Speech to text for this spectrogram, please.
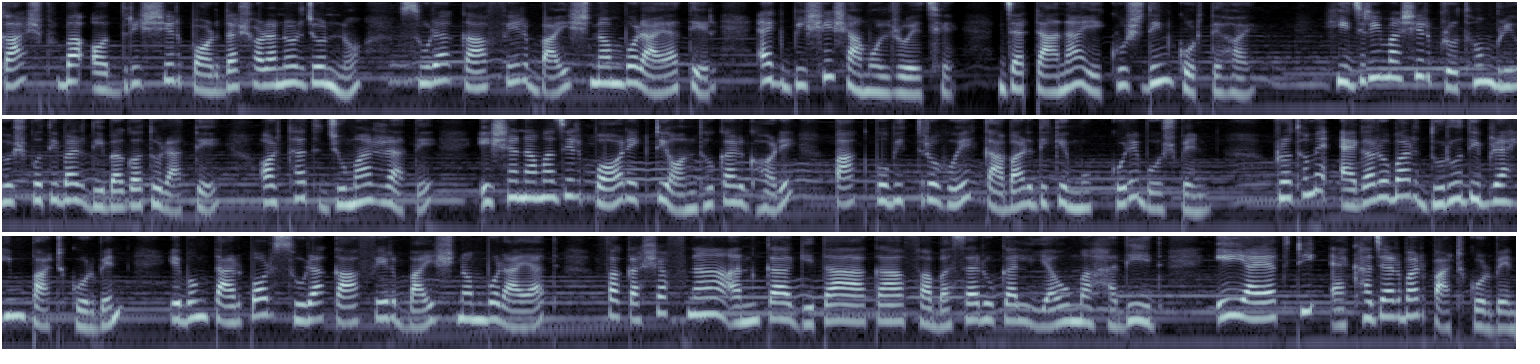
কাশফ বা অদৃশ্যের পর্দা সরানোর জন্য সুরা কাফের ২২ নম্বর আয়াতের এক বিশেষ আমল রয়েছে, যা টানা একুশ দিন করতে হয়। হিজরি মাসের প্রথম বৃহস্পতিবার দিবাগত রাতে, অর্থাৎ জুমার রাতে, এশা নামাজের পর একটি অন্ধকার ঘরে পাক পবিত্র হয়ে কাবার দিকে মুখ করে বসবেন। প্রথমে এগারো বার দুরুদ ইব্রাহিম পাঠ করবেন এবং তারপর সুরা কাফের ২২ নম্বর আয়াত ফা কাশাফনা আনকা গীতা আকা ফা বাসারুকাল ইয়াউমা হাদিদ, এই আয়াতটি এক হাজার বার পাঠ করবেন।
